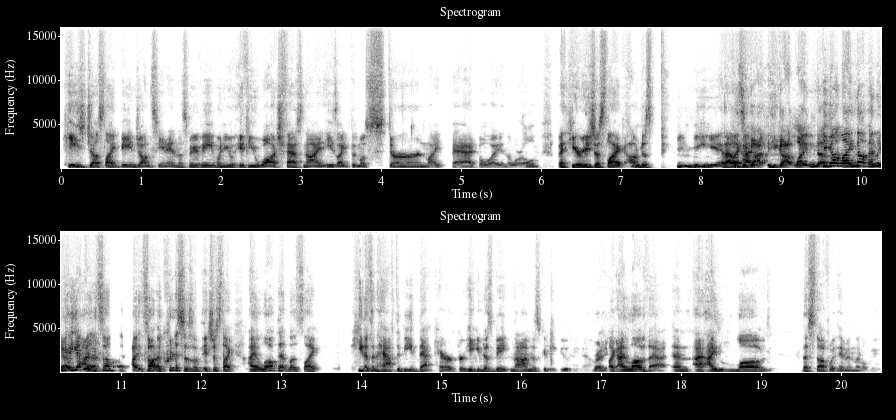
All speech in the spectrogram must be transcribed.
he's just like being John Cena in this movie. When you if you watch Fast Nine, he's like the most stern, like bad boy in the world. But here he's just like, I'm just being me. And I like he I- got he got lightened up. he got lightened up. And like, yeah, yeah. it's not it's not a criticism. It's just like I love that let's like he doesn't have to be that character. He can just be, nah, I'm just gonna be goofy now. Right. Like I love that. And I, I loved the stuff with him in Little B.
